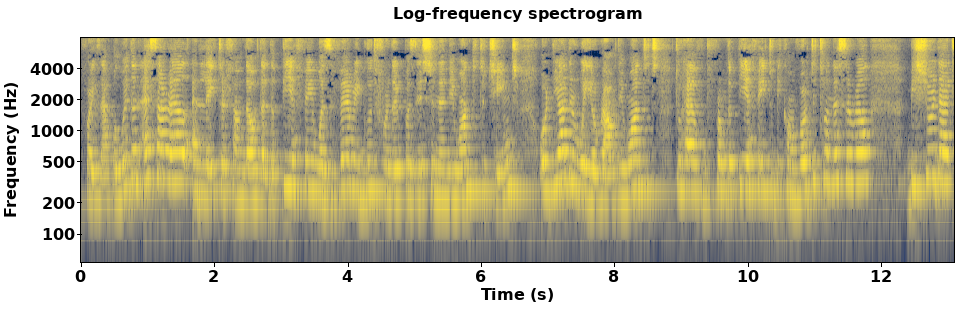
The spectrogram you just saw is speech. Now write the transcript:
for example, with an SRL and later found out that the PFA was very good for their position and they wanted to change or the other way around, they wanted to have from the PFA to be converted to an SRL be sure that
